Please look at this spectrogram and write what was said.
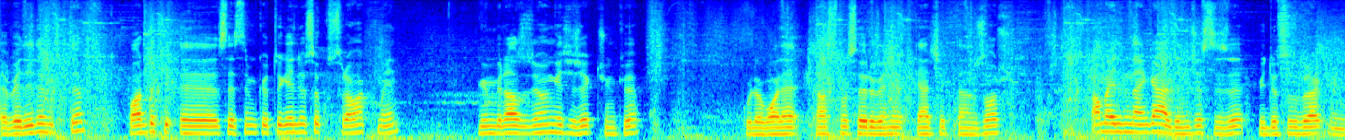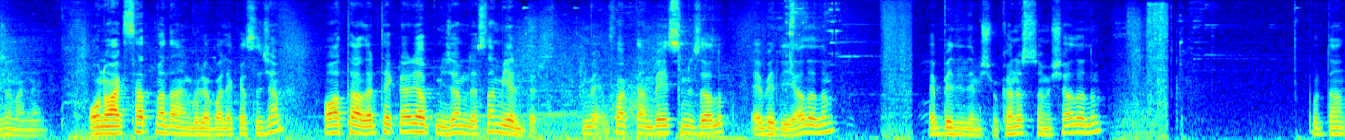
Ebedi de bitti. Bu arada e, sesim kötü geliyorsa kusura bakmayın. Gün biraz yoğun geçecek çünkü globale kasma serüveni gerçekten zor. Ama elimden geldiğince sizi videosuz bırakmayacağım hani. Onu aksatmadan globale kasacağım. O hataları tekrar yapmayacağım desem yeridir. Şimdi ufaktan base'imizi alıp ebediyi alalım. Ebedi demişim. Kanı susamışı alalım. Buradan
